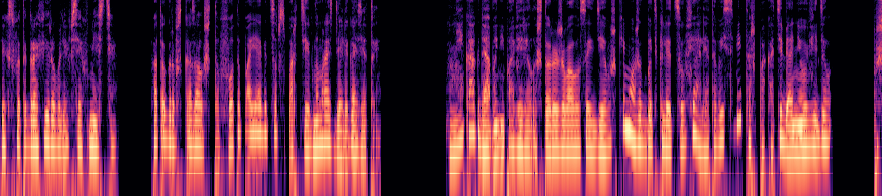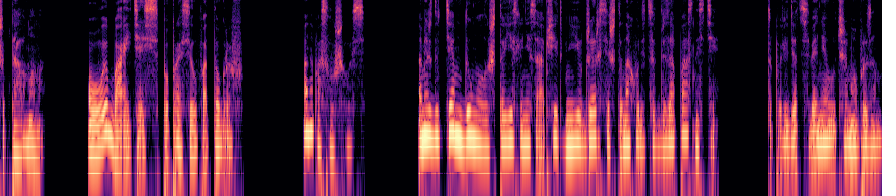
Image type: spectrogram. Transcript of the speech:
Их сфотографировали всех вместе. Фотограф сказал, что фото появится в спортивном разделе газеты. «Никогда бы не поверила, что рыжеволосой девушке может быть к лицу фиолетовый свитер, пока тебя не увидела», — прошептала мама. «Улыбайтесь», — попросил фотограф. Она послушалась. А между тем думала, что если не сообщит в Нью-Джерси, что находится в безопасности, то поведет себя не лучшим образом.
